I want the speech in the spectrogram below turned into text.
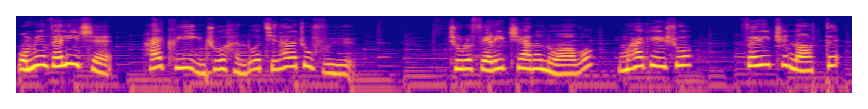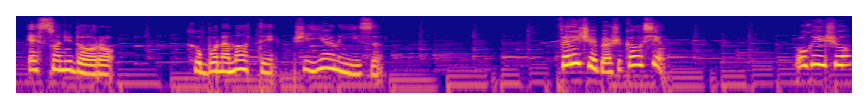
我们用 Felice 还可以引出很多其他的祝福语。除了 Felice anno nuovo，我们还可以说 Felice notte e soni doro，和 Buonanotte 是一样的意思。Felice 表示高兴，我可以说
